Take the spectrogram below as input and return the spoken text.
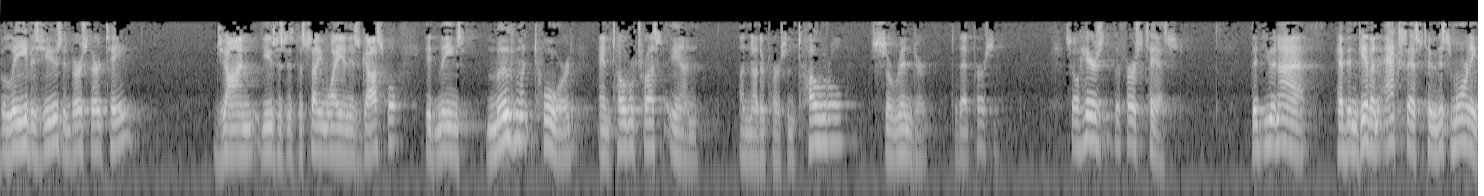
believe is used in verse 13, John uses it the same way in his gospel. It means movement toward and total trust in another person. Total surrender to that person. So here's the first test that you and I have been given access to this morning.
